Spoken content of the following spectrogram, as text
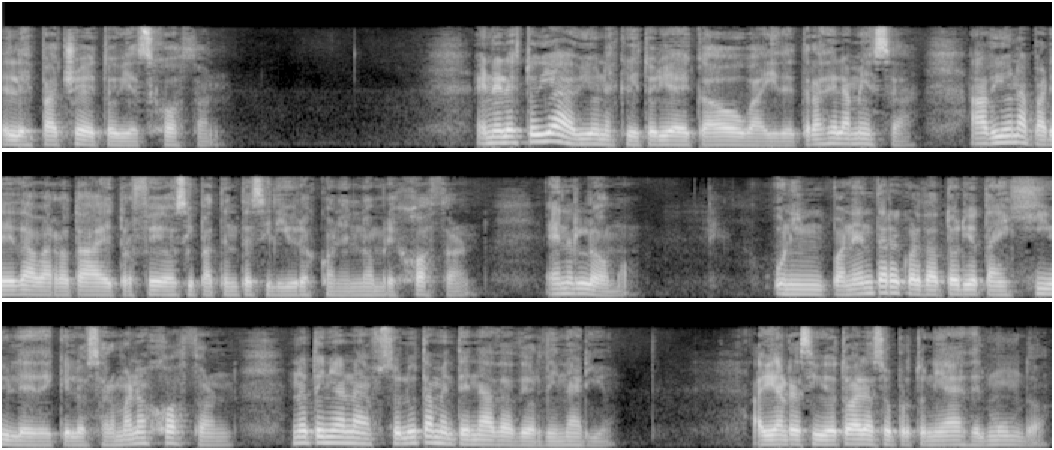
el despacho de Tobias Hawthorne. En el estudio había un escritorio de caoba y detrás de la mesa había una pared abarrotada de trofeos y patentes y libros con el nombre Hawthorne en el lomo un imponente recordatorio tangible de que los hermanos Hawthorne no tenían absolutamente nada de ordinario. Habían recibido todas las oportunidades del mundo,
